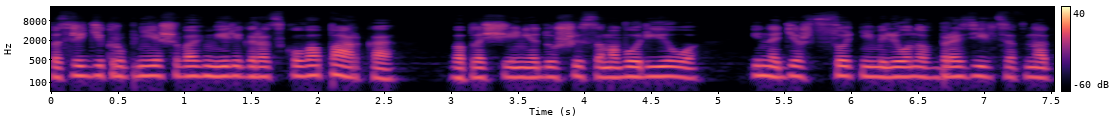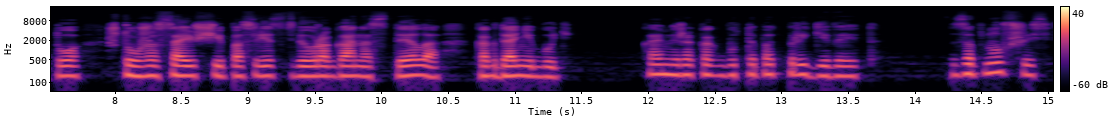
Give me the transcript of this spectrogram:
посреди крупнейшего в мире городского парка, воплощение души самого Рио и надежд сотни миллионов бразильцев на то, что ужасающие последствия урагана Стелла когда-нибудь... Камера как будто подпрыгивает. Запнувшись,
